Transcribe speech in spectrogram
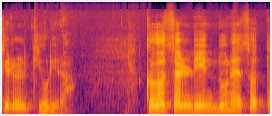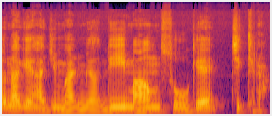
귀를 기울이라. 그것을 네 눈에서 떠나게 하지 말며 네 마음 속에 지키라.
